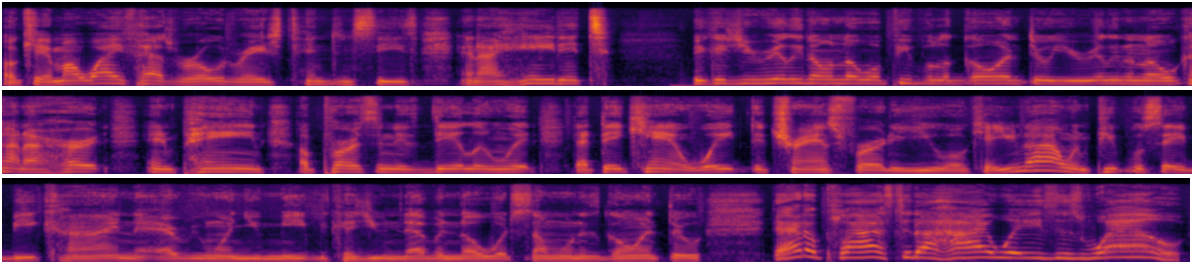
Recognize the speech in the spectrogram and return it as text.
Okay, my wife has road rage tendencies and I hate it because you really don't know what people are going through. You really don't know what kind of hurt and pain a person is dealing with that they can't wait to transfer to you. Okay, you know how when people say be kind to everyone you meet because you never know what someone is going through, that applies to the highways as well.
